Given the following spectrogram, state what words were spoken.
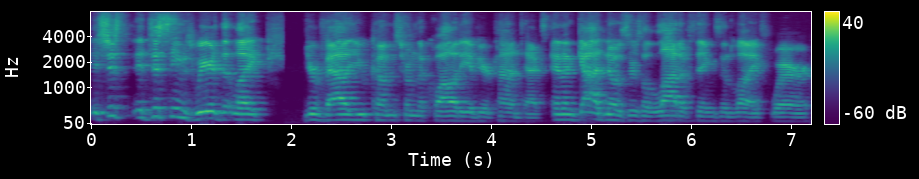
It's just it just seems weird that like your value comes from the quality of your contacts, and then God knows there's a lot of things in life where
